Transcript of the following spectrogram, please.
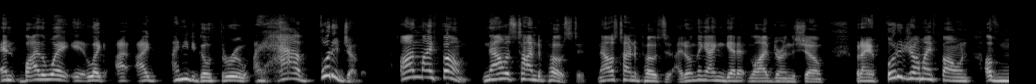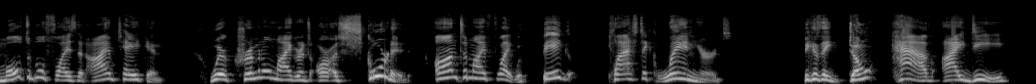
And by the way, it, like I, I I need to go through. I have footage of it on my phone. Now it's time to post it. Now it's time to post it. I don't think I can get it live during the show, but I have footage on my phone of multiple flights that I've taken where criminal migrants are escorted onto my flight with big plastic lanyards because they don't have ID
